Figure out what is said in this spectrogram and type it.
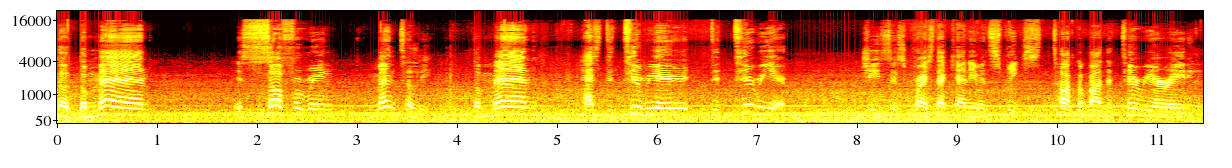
the, the man is suffering mentally. The man has deteriorated, deteriorated. Jesus Christ, I can't even speak. Talk about deteriorating.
